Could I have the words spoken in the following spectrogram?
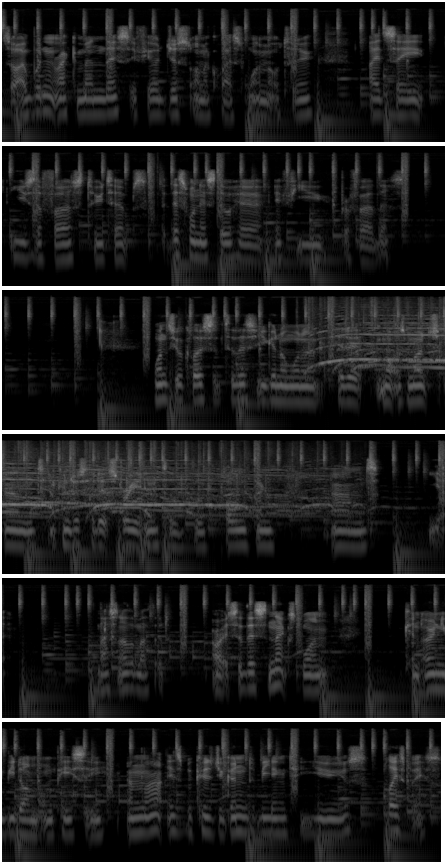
so I wouldn't recommend this if you're just on a Quest 1 or 2. I'd say use the first two tips, but this one is still here if you prefer this. Once you're closer to this, you're going to want to hit it not as much, and you can just hit it straight into the whole thing, and yeah, that's another method. Alright, so this next one can only be done on PC, and that is because you're going to be needing to use PlaySpace.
